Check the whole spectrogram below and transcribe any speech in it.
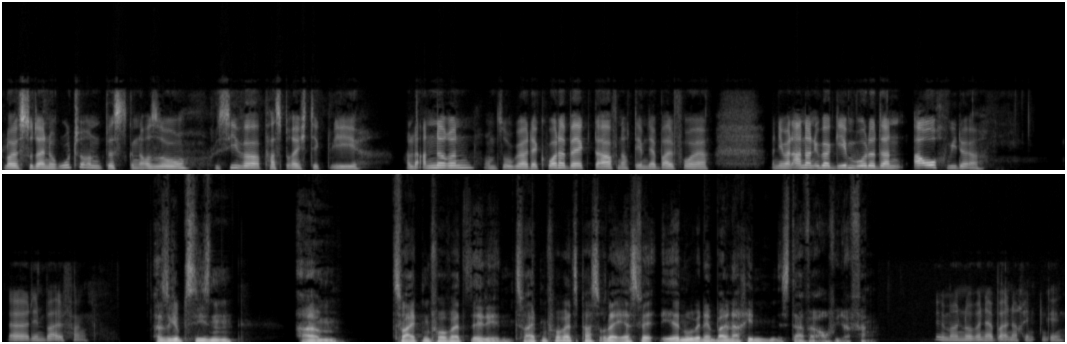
läufst du deine Route und bist genauso Receiver, passberechtigt wie alle anderen. Und sogar der Quarterback darf, nachdem der Ball vorher an jemand anderen übergeben wurde, dann auch wieder äh, den Ball fangen. Also gibt es diesen ähm, zweiten Vorwärts, äh, den zweiten Vorwärtspass oder erst eher nur, wenn der Ball nach hinten ist, darf er auch wieder fangen? Immer nur, wenn der Ball nach hinten ging.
